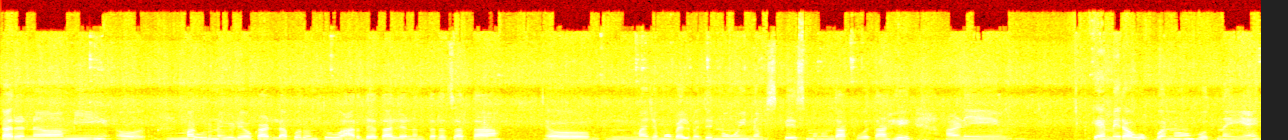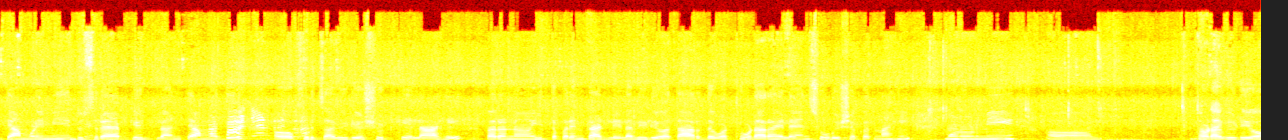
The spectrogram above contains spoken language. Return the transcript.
कारण मी पूर्ण व्हिडिओ काढला परंतु अर्ध्यात आल्यानंतरच आता माझ्या मोबाईलमध्ये नो इनफ स्पेस म्हणून दाखवत आहे. आणि कॅमेरा ओपन होत नाही आहे त्यामुळे मी दुसरा ॲप घेतला आणि त्यामध्ये पुढचा व्हिडिओ शूट केला आहे. कारण इथंपर्यंत काढलेला व्हिडिओ आता अर्धवट थोडा राहिला आहे आणि सोडू शकत नाही. म्हणून मी थोडा व्हिडिओ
